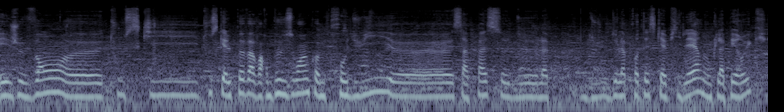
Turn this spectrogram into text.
Et je vends tout ce qui, tout ce qu'elles peuvent avoir besoin comme produit. ça passe de la de la prothèse capillaire, donc la perruque,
